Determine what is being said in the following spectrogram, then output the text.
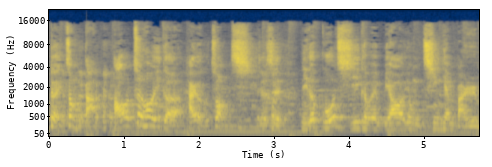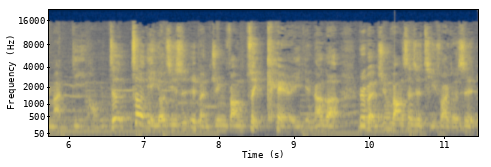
对壮党。好，最后一个还有个壮旗，就是你的国旗可不可以不要用青天白日满地红？这这点尤其是日本军方最 care 一点。那个日本军方甚至提出来，就是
